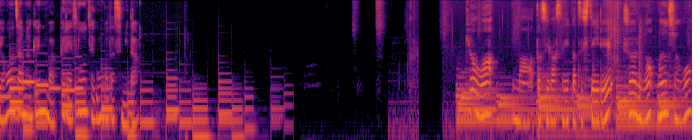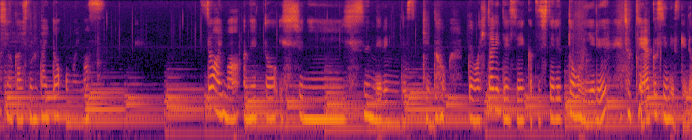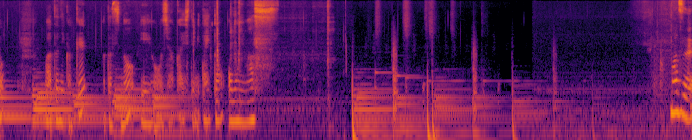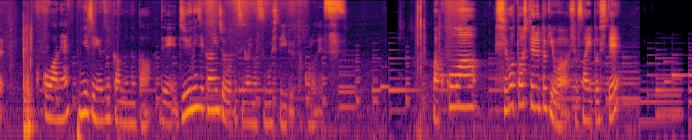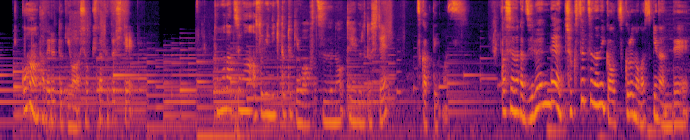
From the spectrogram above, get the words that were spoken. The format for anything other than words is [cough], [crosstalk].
영어 자막은 와플에서 제공받았습니다. 오늘は 今私が生活しているソウルのマンションを紹介してみたいと思います。実は今姉と一緒に住んでるんですけど [laughs] でも一人で生活してるとも言える [laughs] ちょっとややこしいんですけどまあとにかく私の家を紹介してみたいと思います。まずここはね24時間の中で12時間以上私が今過ごしているところです。まあここは仕事してる時は書斎としてご飯食べる時は食卓として友達が遊びに来た時は普通のテーブルとして使っています。私はなんか自分で直接何かを作るのが好きなんで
